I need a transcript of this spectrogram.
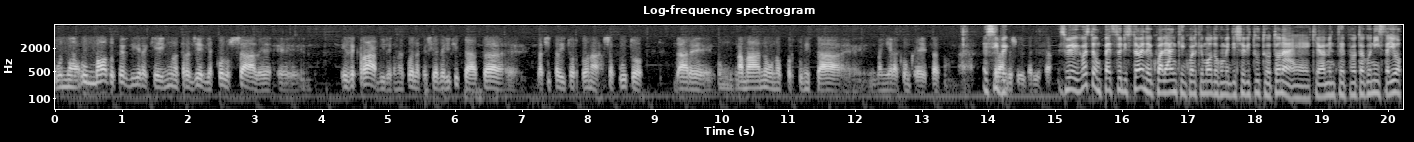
un, un, modo per dire che in una tragedia colossale, eh, esecrabile come quella che si è verificata, eh, la città di Tortona ha saputo dare una mano, un'opportunità eh, in maniera concreta, con eh sì, solidarietà. Sì, perché questo è un pezzo di storia nel quale anche in qualche modo, come dicevi tu, Tortona è chiaramente protagonista. Io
